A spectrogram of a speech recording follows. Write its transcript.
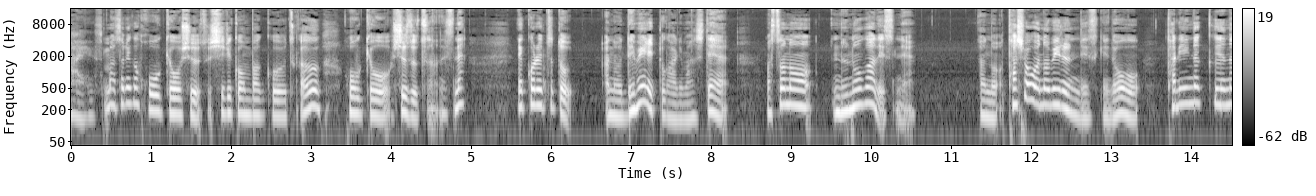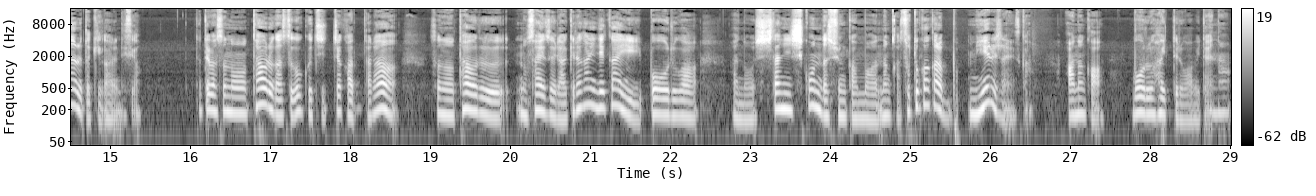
はい。まあ、それが包協手術。シリコンバッグを使う包協手術なんですね。で、これちょっと、あの、デメリットがありまして、まあ、その布がですね、あの、多少は伸びるんですけど、足りなくなる時があるんですよ。例えばそのタオルがすごくちっちゃかったら、そのタオルのサイズより明らかにでかいボールは、あの、下に仕込んだ瞬間、まあなんか外側から見えるじゃないですか。あ、なんか、ボール入ってるわ、みたいな。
